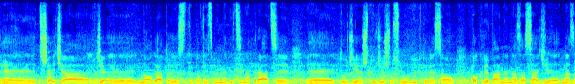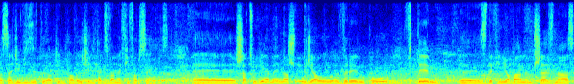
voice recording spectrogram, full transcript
E, Trzecia e, noga to jest powiedzmy medycyna pracy, e, tudzież, tudzież usługi, które są pokrywane na zasadzie, na zasadzie wizyty okienkowej, czyli tak zwane fee for service. Szacujemy nasz udział w rynku, w tym zdefiniowanym przez nas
